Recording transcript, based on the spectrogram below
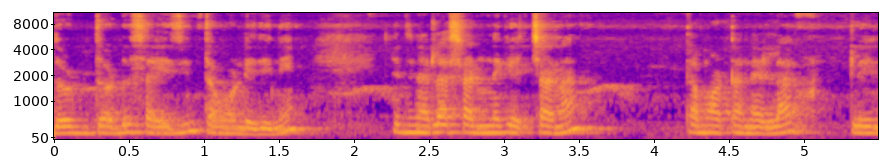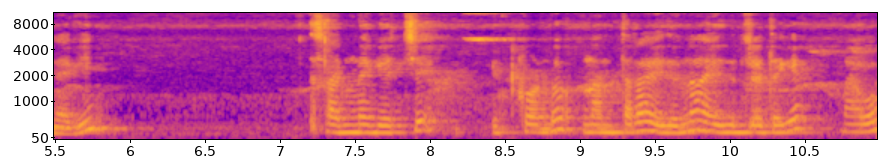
ದೊಡ್ಡ ದೊಡ್ಡ ಸೈಜಿನ ತೊಗೊಂಡಿದ್ದೀನಿ. ಇದನ್ನೆಲ್ಲ ಸಣ್ಣಗೆ ಹೆಚ್ಚೋಣ, ಟೊಮೊಟೊನೆಲ್ಲ ಕ್ಲೀನಾಗಿ ಸಣ್ಣಗೆ ಹೆಚ್ಚಿ ಇಟ್ಕೊಂಡು ನಂತರ ಇದನ್ನು ಇದ್ರ ಜೊತೆಗೆ ನಾವು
